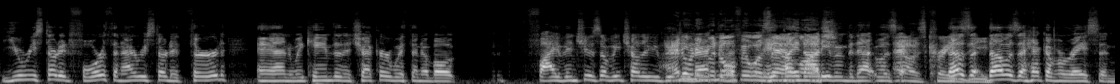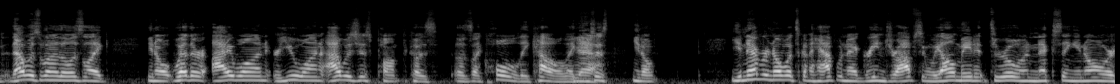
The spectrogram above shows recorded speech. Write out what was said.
you restarted fourth and I restarted third, and we came to the checker within about five inches of each other. You beat I don't even know if it was It that might not even be that was That was That was a, crazy. that was a heck of a race, and that was one of those like you know whether I won or you won, I was just pumped because I was like holy cow, like Yeah. just you know. You never know what's going to happen when that green drops, and we all made it through. And next thing you know, we're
